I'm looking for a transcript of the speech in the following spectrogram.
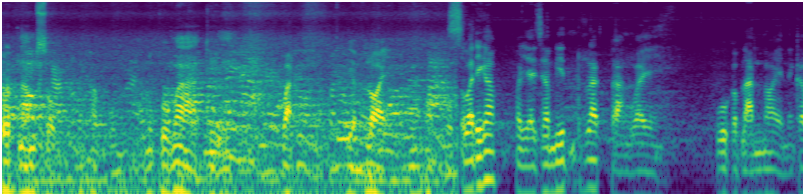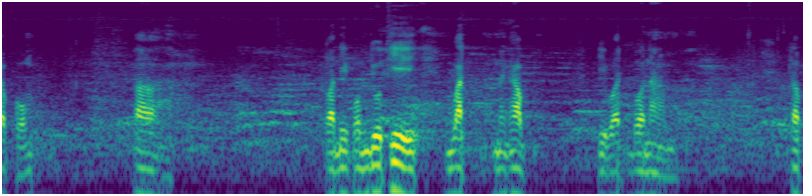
รดน้ำศพนะครับผมหลวงปู่มาถึงวัดเรียบร้อยนะครับสวัสดีครับพ่อใหญ่ชามิตรรักต่างวัย ปูกับหลานน้อยนะครับผมอตอนนี้ผมอยู่ที่วัดนะครับ ที่วัดบ่อน้ำรับ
